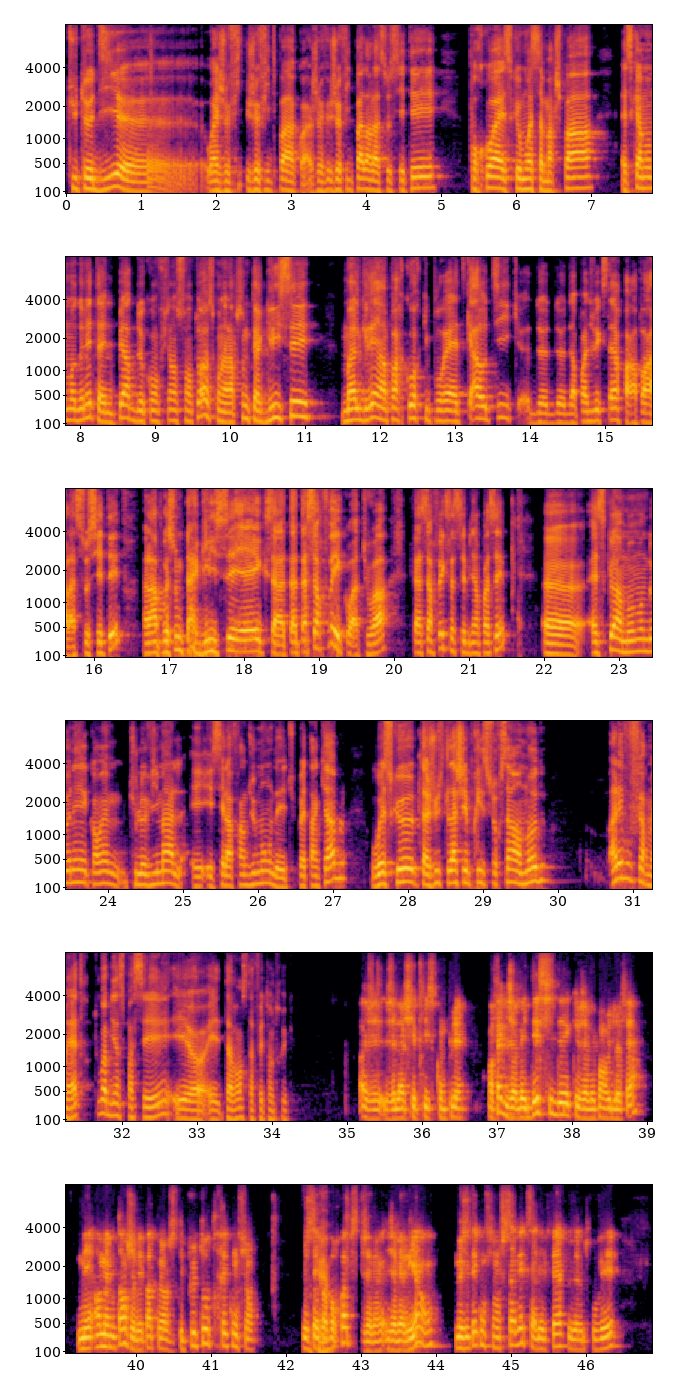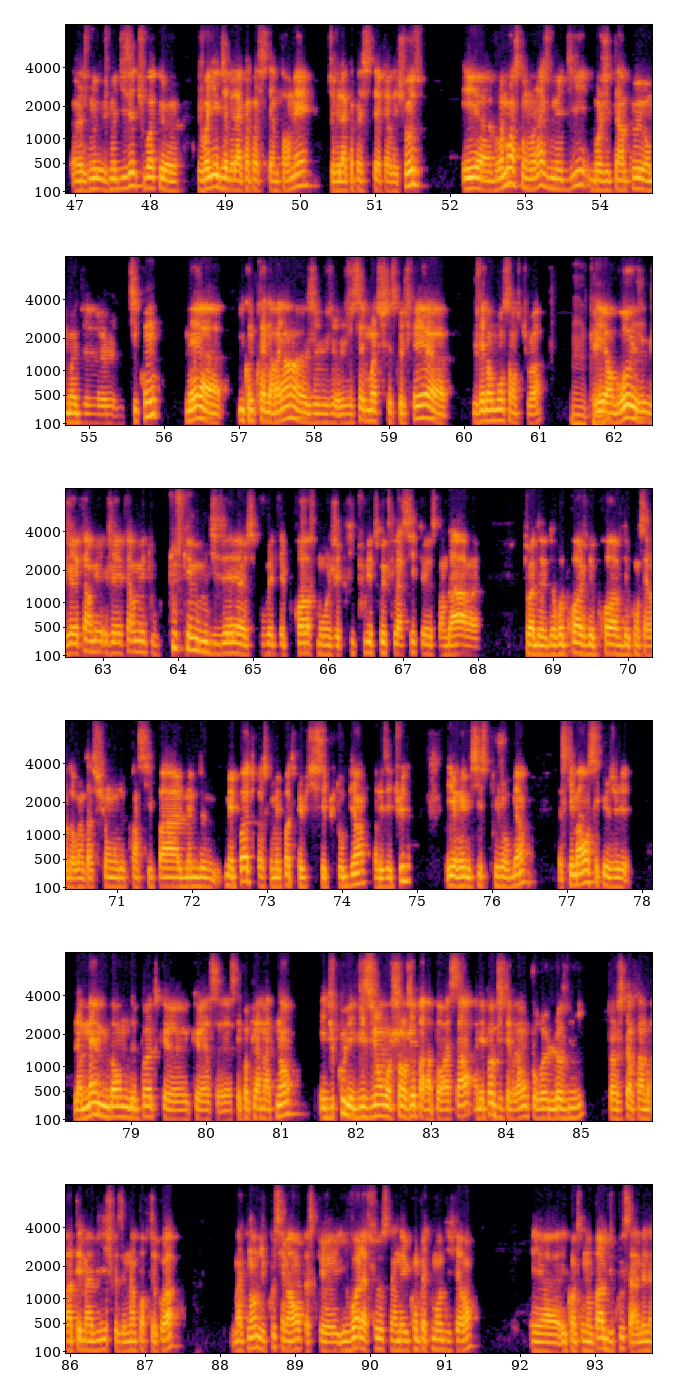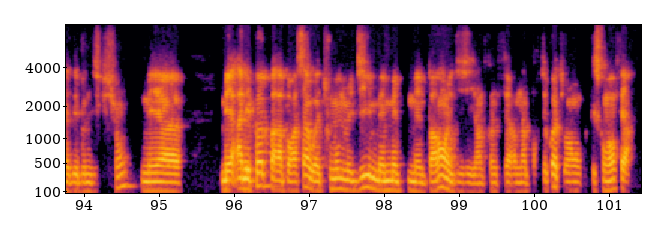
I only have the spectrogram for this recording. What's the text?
tu te dis euh, ouais je je fit pas quoi, je je fit pas dans la société. Pourquoi est-ce que moi ça marche pas? Est-ce qu'à un moment donné tu as une perte de confiance en toi? Parce qu'on a l'impression que tu as glissé malgré un parcours qui pourrait être chaotique d'un de, d'un point de vue extérieur par rapport à la société, a l'impression que tu as glissé, que ça, t'as, as surfé, quoi, tu vois. Tu as surfé, que ça s'est bien passé. Euh, est-ce qu'à un moment donné, quand même, tu le vis mal et, et c'est la fin du monde et tu pètes un câble? Ou est-ce que tu as juste lâché prise sur ça en mode allez vous faire mettre, tout va bien se passer et euh, t'avances, tu as fait ton truc? Ah, j'ai lâché prise complet. En fait, j'avais décidé que j'avais pas envie de le faire. Mais en même temps, j'avais pas peur. J'étais plutôt très confiant. Je ne savais pas pourquoi, parce que j'avais, j'avais rien, hein, mais j'étais confiant. Je savais que ça allait le faire, que j'allais trouver. je, me, je, me, disais, tu vois, que je voyais que j'avais la capacité à me former, j'avais la capacité à faire des choses. Et vraiment, à ce moment-là, je me dis, bon, j'étais un peu en mode petit con, mais ils comprennent rien. Je, je, je, sais, moi, je sais ce que je fais. je vais dans le bon sens, tu vois. Et en gros, j'avais fermé, j'avais fermé tout. Tout ce qu'ils me disaient, ça pouvait être les profs. Bon, j'ai pris tous les trucs classiques, standards, tu vois, de, de, reproches des profs, de conseillers d'orientation, de principal, même de mes potes, parce que mes potes réussissaient plutôt bien dans les études et ils réussissent toujours bien. Ce qui est marrant, c'est que j'ai la même bande de potes que, que à cette époque-là maintenant. Et du coup, les visions ont changé par rapport à ça. À l'époque, j'étais vraiment pour eux l'ovni. Genre, j'étais en train de rater ma vie, je faisais n'importe quoi. Maintenant, du coup, c'est marrant parce qu'ils voient la chose d'un œil complètement différent. Et, euh, et, quand on en parle, du coup, ça amène à des bonnes discussions. Mais, euh, mais à l'époque, par rapport à ça, ouais, tout le monde me dit, même mes, mes parents, ils disent, il est en train de faire n'importe quoi, tu vois, qu'est-ce qu'on va en faire?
